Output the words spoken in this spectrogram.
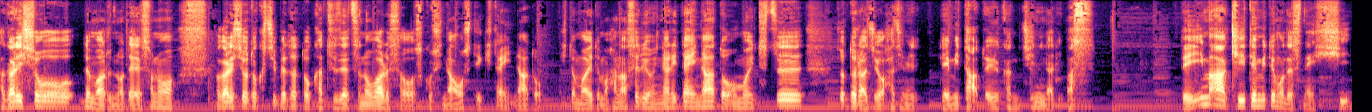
上がり症でもあるので、その上がり症と口下手と滑舌の悪さを少し直していきたいなと、人前でも話せるようになりたいなと思いつつ、ちょっとラジオを始めてみたという感じになります。で、今聞いてみてもですね、非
